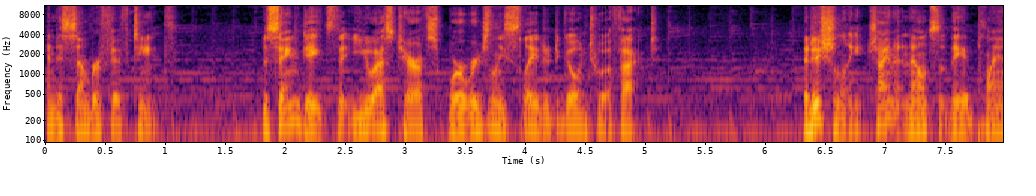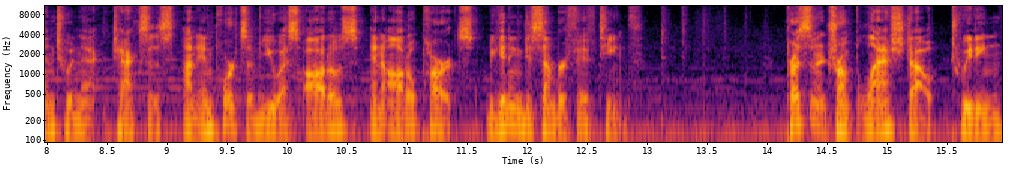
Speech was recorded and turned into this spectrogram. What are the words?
and December 15th, the same dates that US tariffs were originally slated to go into effect. Additionally, China announced that they had planned to enact taxes on imports of US autos and auto parts beginning December 15th. President Trump lashed out, tweeting,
